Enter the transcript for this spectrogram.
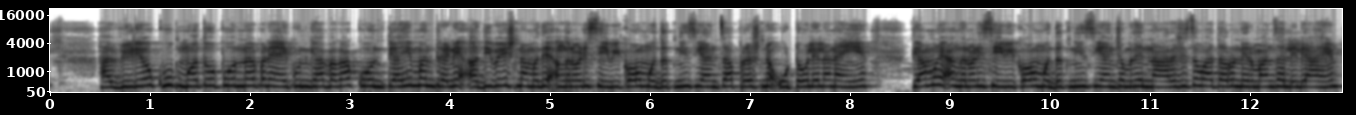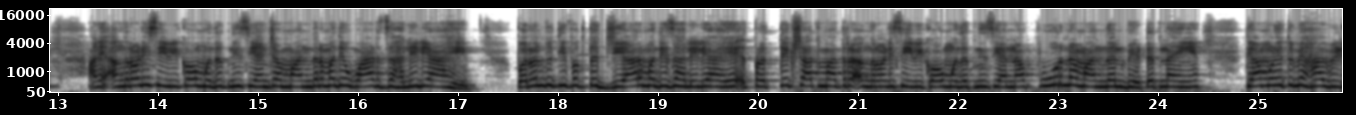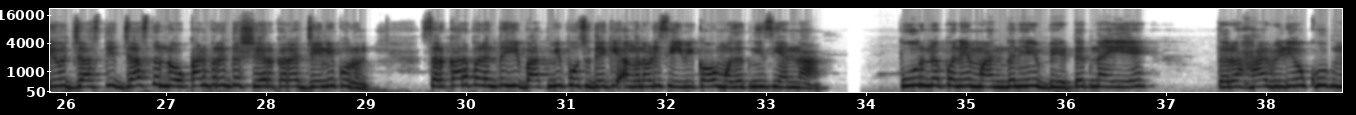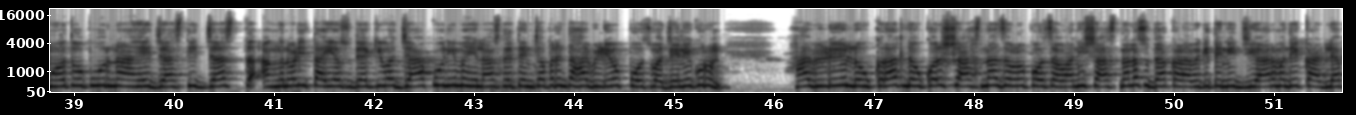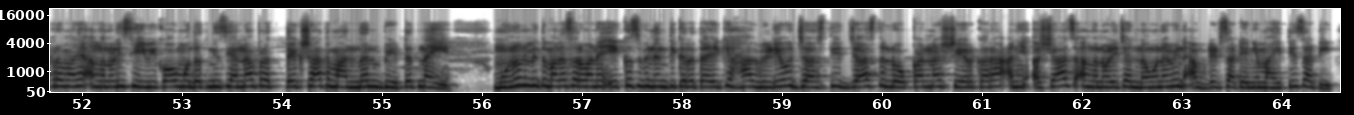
हा व्हिडिओ खूप महत्त्वपूर्णपणे ऐकून घ्या. बघा कोणत्याही मंत्र्याने अधिवेशनामध्ये अंगणवाडी सेविका व मदतनीस यांचा प्रश्न उठवलेला नाहीये. त्यामुळे अंगणवाडी सेविका व मदतनीस यांच्यामध्ये नाराजीचं वातावरण निर्माण झालेले आहे आणि अंगणवाडी सेविका व मदतनीस यांच्या मानधनामध्ये वाढ झालेली आहे. परंतु ती फक्त जी आरमध्ये झालेली आहे. प्रत्यक्षात मात्र अंगणवाडी सेविका व मदतनीस यांना पूर्ण मानधन भेटत नाही त्यामुळे तुम्ही हा व्हिडिओ जास्तीत जास्त लोकांपर्यंत शेअर करा जेणेकरून सरकारपर्यंत ही बातमी पोचू दे की अंगणवाडी सेविका व मदतनीस यांना. पूर्णपणे मानधन हे भेटत नाहीये. तर हा व्हिडिओ खूप महत्त्वपूर्ण आहे. जास्तीत जास्त अंगणवाडी ताई असू द्या किंवा ज्या कोणी महिला असू द्या त्यांच्यापर्यंत हा व्हिडिओ पोचवा जेणेकरून हा व्हिडिओ लवकरात लवकर शासनाजवळ पोहोचावा आणि शासनाला सुद्धा कळावे की त्यांनी जी आरमध्ये काढल्याप्रमाणे अंगणवाडी सेविका व मदतनीस यांना प्रत्यक्षात मानधन भेटत नाही म्हणून मी तुम्हाला सर्वांना एकच विनंती करत आहे की हा व्हिडिओ जास्तीत जास्त लोकांना शेअर करा आणि अशाच अंगणवाडीच्या नवनवीन अपडेटसाठी आणि माहितीसाठी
